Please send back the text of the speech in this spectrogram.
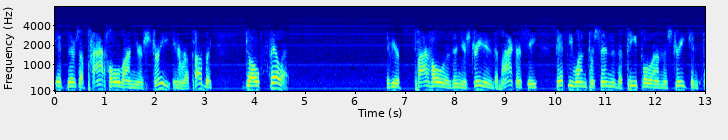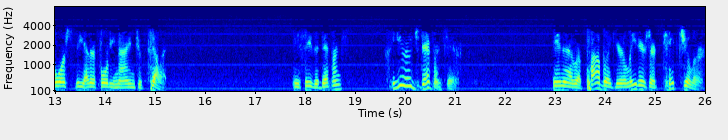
if there's a pothole on your street in a republic, go fill it. If your pothole is in your street in a democracy, 51% of the people on the street can force the other 49 to fill it. You see the difference? Huge difference here. In a republic, your leaders are titular.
